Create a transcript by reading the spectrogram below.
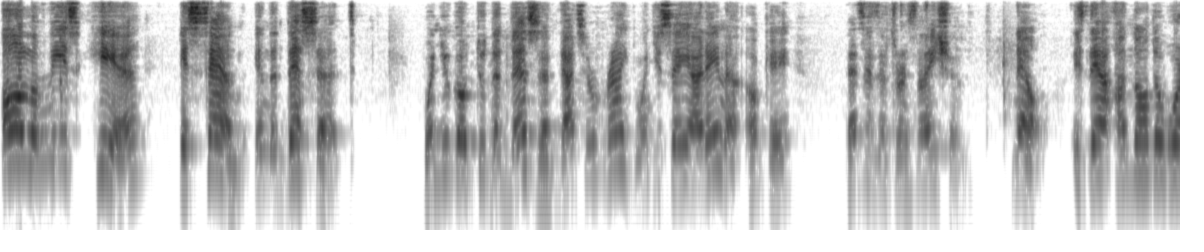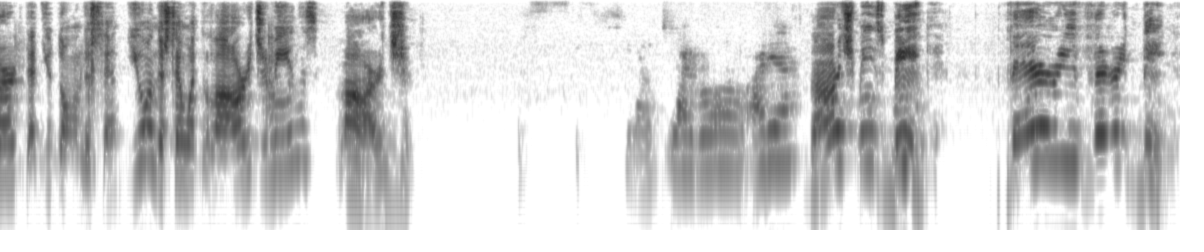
All of uh-huh. this here is sand in the desert. When you go to the uh-huh. desert, that's right. When you say arena, okay, that is the translation. Now, is there another word that you don't understand? You understand what large means? Large. Large, largo área. Large means big. Very, very big.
